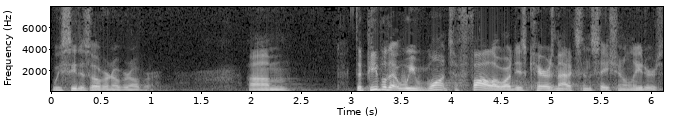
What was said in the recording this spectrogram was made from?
We see this over and over and over. Um, the people that we want to follow are these charismatic, sensational leaders.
